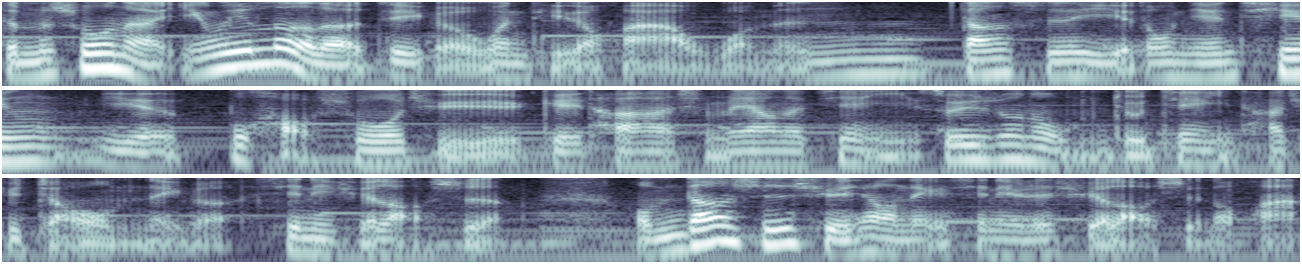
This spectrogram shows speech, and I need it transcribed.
怎么说呢？因为乐乐这个问题的话，我们当时也都年轻，也不好说去给他什么样的建议，所以说呢，我们就建议他去找我们那个心理学老师。我们当时学校那个心理学老师的话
